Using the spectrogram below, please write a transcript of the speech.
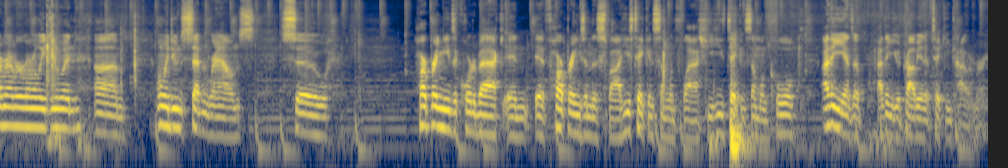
I remember we're only doing um, only doing seven rounds. So Heartbreak needs a quarterback, and if Heartbreak's in this spot, he's taking someone flashy. He's taking someone cool. I think he ends up. I think you would probably end up taking Kyler Murray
